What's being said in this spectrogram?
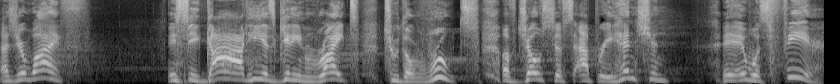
as your wife. You see, God, He is getting right to the roots of Joseph's apprehension. It was fear.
